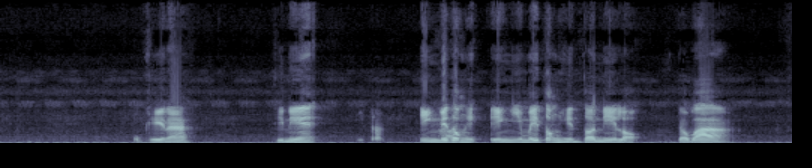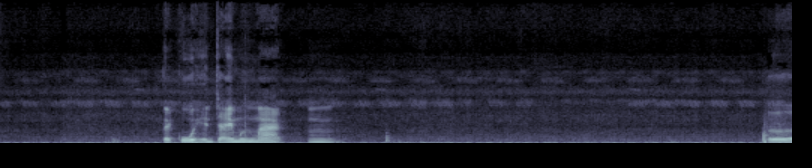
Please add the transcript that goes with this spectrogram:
ำโอเคนะ ทีนี้พี่จะเองไม่ต้องเองยังไม่ต้องเห็นตอนนี้หรอก แต่ว่า แต่กูเห็นใจมึงมาก อืม เออ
